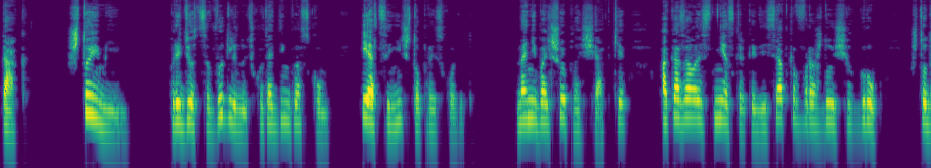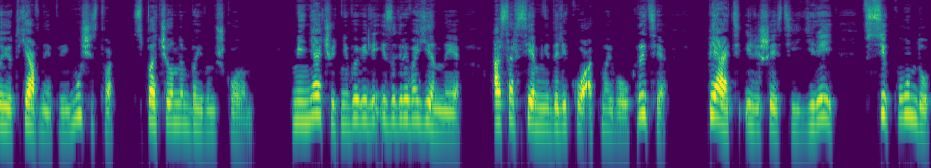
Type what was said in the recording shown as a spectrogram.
Так, что имеем? Придется выглянуть хоть одним глазком и оценить, что происходит. На небольшой площадке оказалось несколько десятков враждующих групп, что дает явное преимущество сплоченным боевым школам. Меня чуть не вывели из игры военные, а совсем недалеко от моего укрытия пять или шесть егерей в секунду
